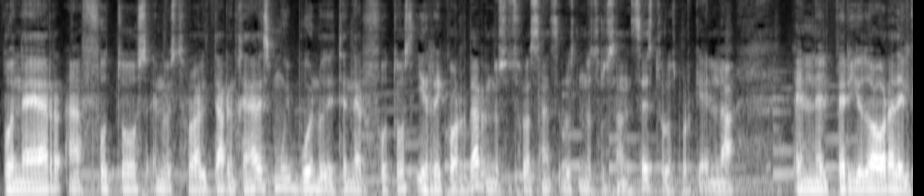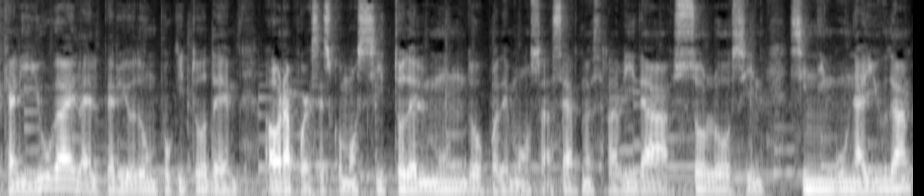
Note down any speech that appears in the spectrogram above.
poner ah, fotos en nuestro altar. En general es muy bueno de tener fotos y recordar nuestros, nuestros ancestros, porque en la en el periodo ahora del Kali Yuga, el, el periodo un poquito de ahora pues es como si todo el mundo podemos hacer nuestra vida solo, sin, sin ninguna ayuda.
